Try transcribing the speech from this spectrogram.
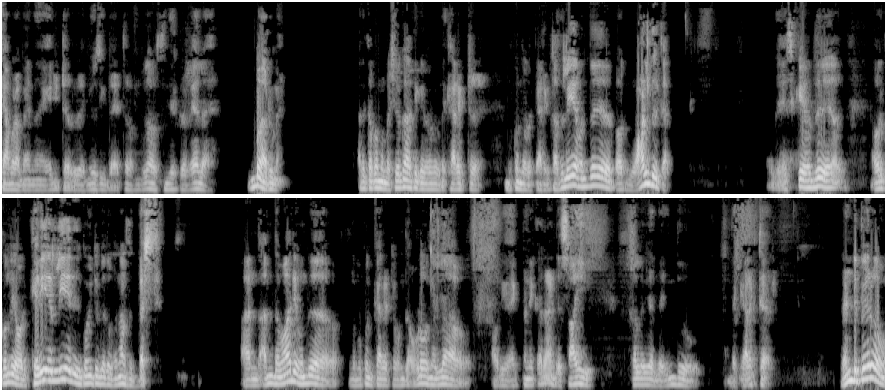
கேமராமேன் எடிட்டர் மியூசிக் டைரக்டர் அவங்க அவர் செஞ்சிருக்கிற வேலை ரொம்ப அருமை. அதுக்கப்புறம் நம்ம சிவகார்த்திகேயனோட கேரக்டர் முகுந்தோட கேரக்டர். அதுலயே வந்து அவர் வாழ்ந்திருக்கார். எஸ்கே வந்து அவருக்கு வந்து அவர் கெரியர்லயே இது going to one of the best அந்த அந்த மாதிரி வந்து அந்த முகுந்த் கேரக்டர் வந்து அவ்வளோ நல்லா அவர் ஆக்ட் பண்ணியிருக்காரு. அண்ட் சாய் கல்லவி அந்த இந்து அந்த கேரக்டர் ரெண்டு பேரும்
